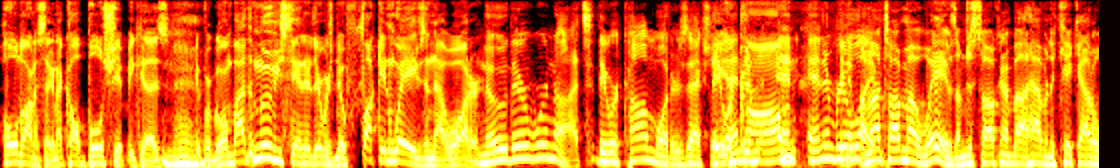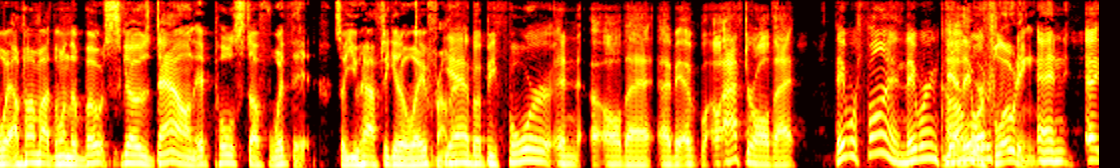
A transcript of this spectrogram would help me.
Hold on a second. I call bullshit because if we're going by the movie standard, there was no fucking waves in that water. no, there were not. They were calm waters, actually. They were and calm, In, and, and in real and life. I'm not talking about waves. I'm just talking about having to kick out away. I'm talking about when the boat goes down, it pulls stuff with it. So you have to get away from it. yeah, but before and uh, all that, I mean, uh, after all that, they were fine. They were in calm yeah, they were floating. And uh,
